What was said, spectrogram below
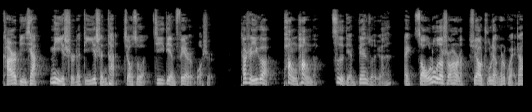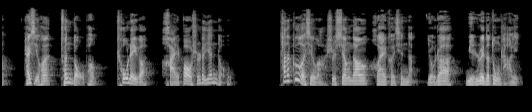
卡尔笔下密史的第一神探，叫做基甸菲尔博士。他是一个胖胖的字典编纂员，哎，走路的时候呢需要拄两根拐杖，还喜欢穿斗篷，抽这个海豹石的烟斗。他的个性啊是相当和蔼可亲的，有着敏锐的洞察力。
